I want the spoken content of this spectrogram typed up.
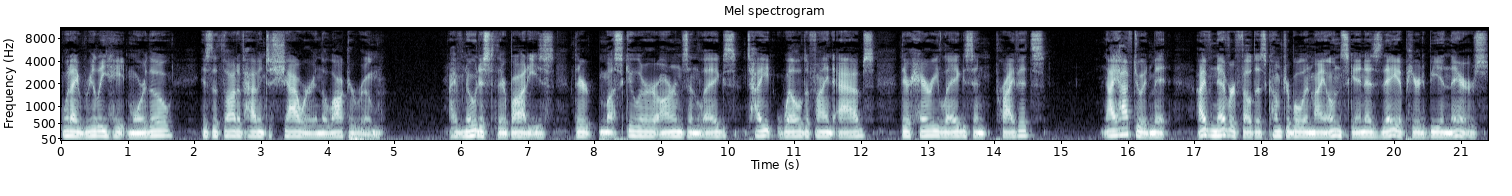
What I really hate more, though, is the thought of having to shower in the locker room. I've noticed their bodies, their muscular arms and legs, tight, well defined abs, their hairy legs and privates. I have to admit, I've never felt as comfortable in my own skin as they appear to be in theirs.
